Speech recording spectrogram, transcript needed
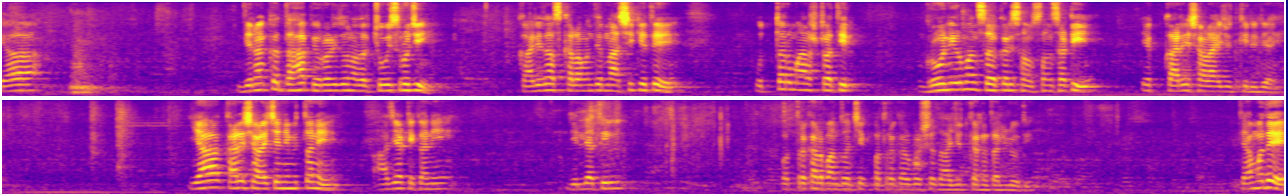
या दिनांक दहा फेब्रुवारी दोन हजार चोवीस रोजी कालिदास कला मंदिर नाशिक येथे उत्तर महाराष्ट्रातील गृहनिर्माण सहकारी संस्थांसाठी एक कार्यशाळा आयोजित केलेली आहे. या कार्यशाळेच्या निमित्ताने आज या ठिकाणी जिल्ह्यातील पत्रकार बांधवांची एक पत्रकार परिषद आयोजित करण्यात आलेली होती. त्यामध्ये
